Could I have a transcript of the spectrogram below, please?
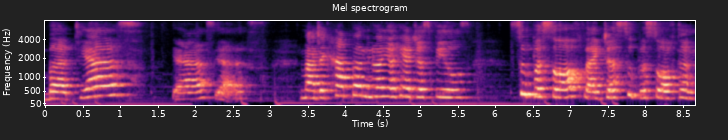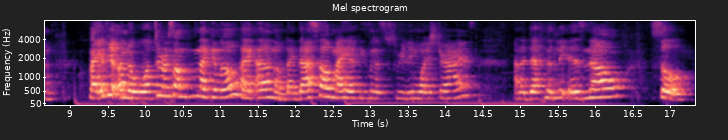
But yes, yes, yes. Magic happened. You know, your hair just feels super soft, like just super soft and like if you're underwater or something, like, you know, like, I don't know, like that's how my hair feels when it's really moisturized. And it definitely is now. So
